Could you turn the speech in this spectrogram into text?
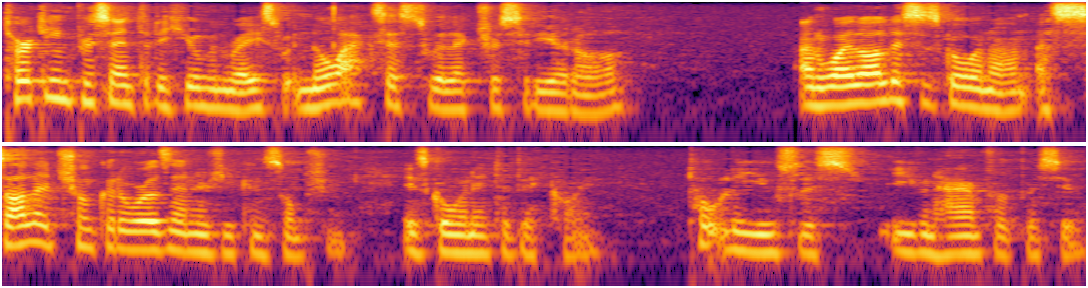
13% of the human race with no access to electricity at all, and while all this is going on, a solid chunk of the world's energy consumption is going into Bitcoin. Totally useless, even harmful pursuit.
